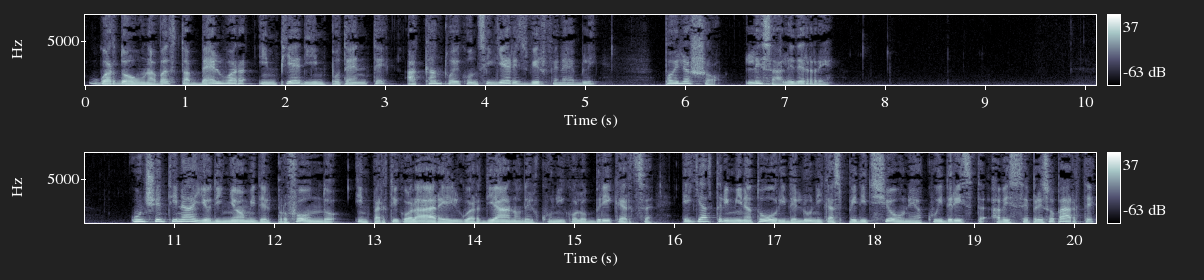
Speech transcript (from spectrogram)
Guardò una volta Belwar in piedi impotente accanto ai consiglieri svirfenebli, poi lasciò le sale del re. Un centinaio di gnomi del profondo, in particolare il guardiano del cunicolo Brickers e gli altri minatori dell'unica spedizione a cui Drist avesse preso parte,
